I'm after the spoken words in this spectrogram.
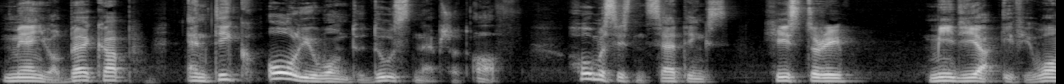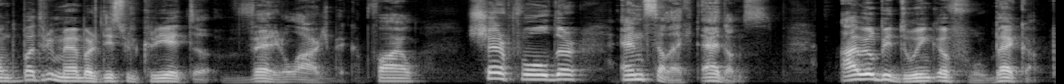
Manual Backup, and tick all you want to do snapshot off. Home Assistant settings, history, media if you want, but remember this will create a very large backup file, share folder and select add-ons. I will be doing a full backup.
